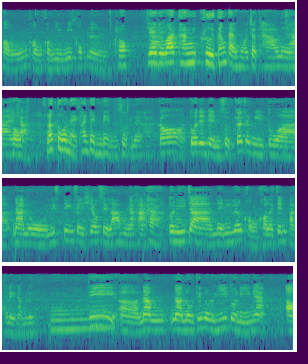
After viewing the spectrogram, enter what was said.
ของของของหญิงมีครบเลย ครบ เรียกได้ว่าทั้งคือตั้งแต่หัวจดเท้าเลยใช่ครบค่ะ แล้วตัวไหนคะเด่นๆสุดเลยค่ะ ก็ตัวเด่นๆสุดก็จะมีตัว Nano Lifting Facial Serum นะคะ ค่ะ ตัวนี้จะเน้นเรื่องของคอลลาเจนปลาทะเลน้ำลึก อืมที่เอ่อนำนาโนเทคโนโลยีตัวนี้เนี่ยเอา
